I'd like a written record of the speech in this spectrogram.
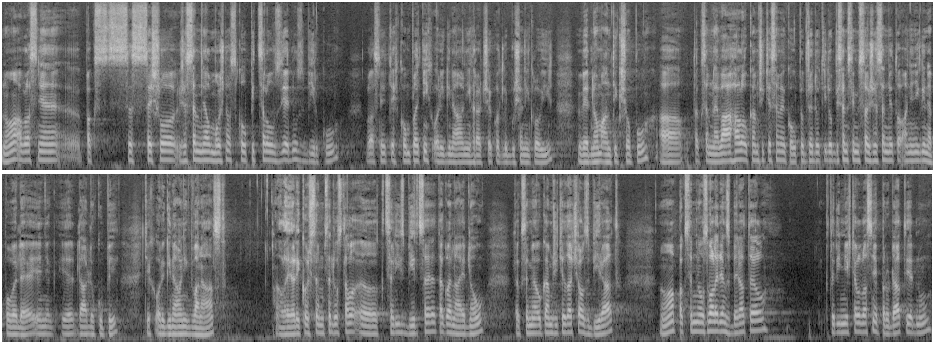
No a vlastně eh, pak se sešlo, že jsem měl možnost koupit celou jednu sbírku vlastně těch kompletních originálních hraček od Libuše Niklový v jednom antik shopu a tak jsem neváhal, okamžitě jsem je koupil, protože do té doby jsem si myslel, že se mě to ani nikdy nepovede je, je dát dokupy, těch originálních 12 ale jelikož jsem se dostal uh, k celé sbírce takhle najednou, tak jsem je okamžitě začal sbírat. No a pak jsem měl zval jeden sběratel, který mě chtěl vlastně prodat jednu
